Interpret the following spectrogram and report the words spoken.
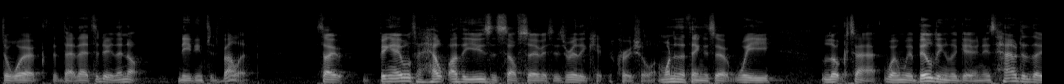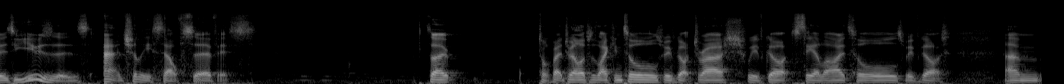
the work that they're there to do. They're not needing to develop. So being able to help other users self-service is really crucial. And one of the things that we looked at when we're building Lagoon is how do those users actually self-service? So talk about developers liking tools, we've got Drush, we've got CLI tools, we've got um,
